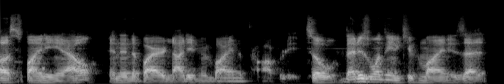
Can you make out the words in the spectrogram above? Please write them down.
us finding it out and then the buyer not even buying the property. So that is one thing to keep in mind is that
